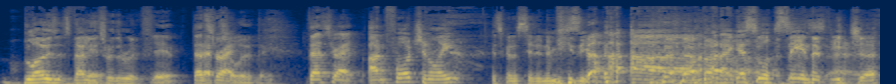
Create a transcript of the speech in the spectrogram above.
blows its value Yeah. through the roof. yeah, That's right. absolutely. That's right. Unfortunately, it's going to sit in a museum. um, but I guess we'll see in the future.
